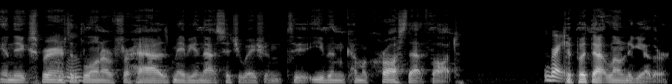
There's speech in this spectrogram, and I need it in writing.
and the experience that Mhm. the loan officer has maybe in that situation to even come across that thought right to put that loan together.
